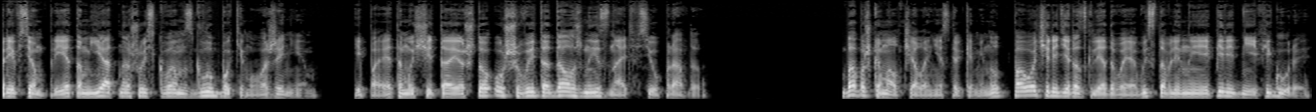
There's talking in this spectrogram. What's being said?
при всем при этом я отношусь к вам с глубоким уважением, и поэтому считаю, что уж вы-то должны знать всю правду. Бабушка молчала несколько минут, по очереди разглядывая выставленные перед ней фигуры.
